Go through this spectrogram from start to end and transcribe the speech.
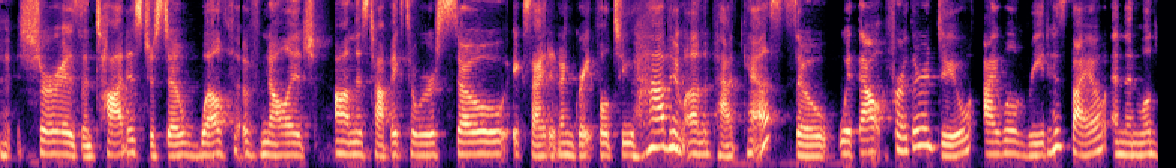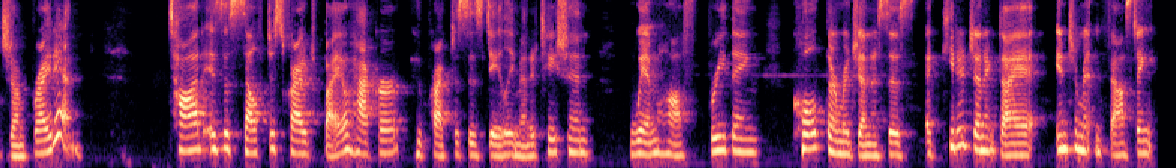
It sure is. And Todd is just a wealth of knowledge on this topic. So we're so excited and grateful to have him on the podcast. So without further ado, I will read his bio and then we'll jump right in. Todd is a self described biohacker who practices daily meditation, Wim Hof breathing, cold thermogenesis, a ketogenic diet, intermittent fasting,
